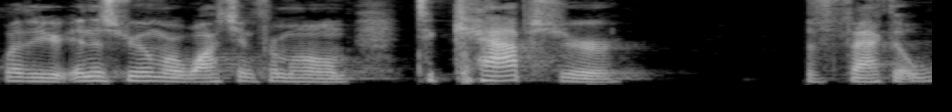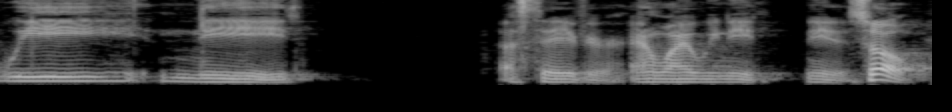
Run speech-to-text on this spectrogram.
whether you're in this room or watching from home, to capture the fact that we need a Savior and why we need, need it. So,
